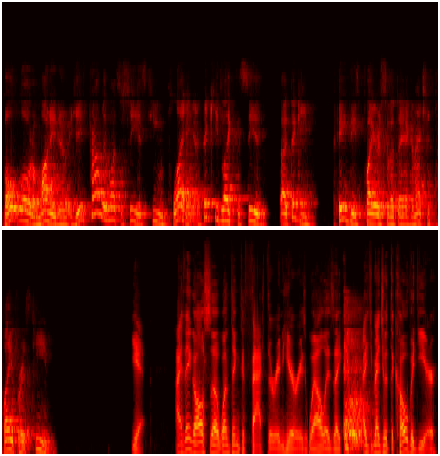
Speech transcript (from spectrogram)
boatload of money to he probably wants to see his team play. I think he'd like to see I think he paid these players so that they can actually play for his team. Yeah. I think also one thing to factor in here as well is like you mentioned with the COVID year,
